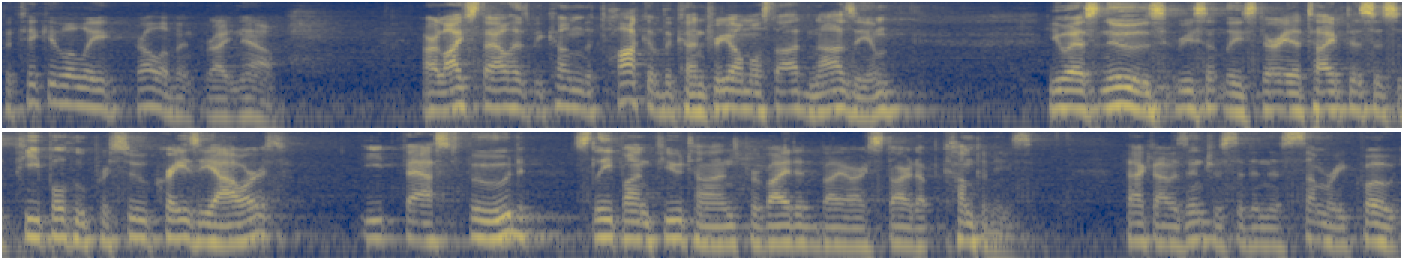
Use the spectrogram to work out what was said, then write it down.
particularly relevant right now. Our lifestyle has become the talk of the country almost ad nauseum. U.S. News recently stereotyped us as a people who pursue crazy hours, eat fast food, sleep on futons provided by our startup companies. In fact, I was interested in this summary quote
